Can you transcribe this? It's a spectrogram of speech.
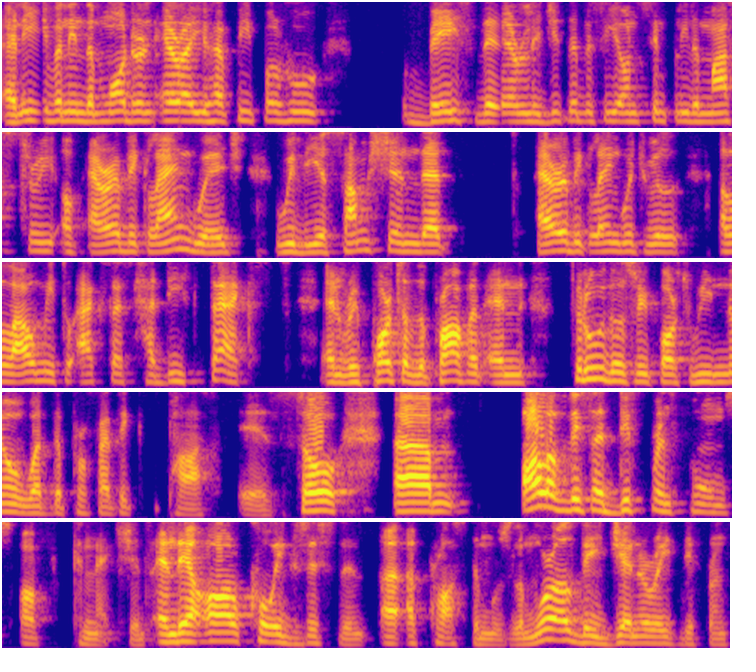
And even in the modern era, you have people who base their legitimacy on simply the mastery of Arabic language with the assumption that Arabic language will allow me to access hadith texts and reports of the prophet and through those reports we know what the prophetic past is so um, all of these are different forms of connections and they're all coexistent uh, across the muslim world. They generate different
